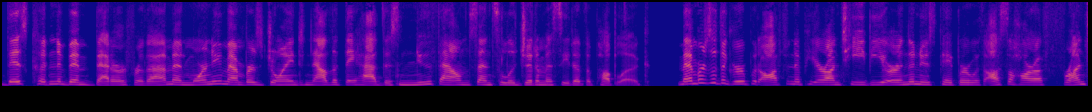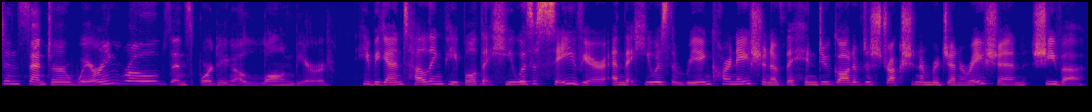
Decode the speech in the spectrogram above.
This couldn't have been better for them, and more new members joined now that they had this newfound sense of legitimacy to the public. Members of the group would often appear on TV or in the newspaper with Asahara front and center, wearing robes and sporting a long beard he began telling people that he was a savior and that he was the reincarnation of the Hindu god of destruction and regeneration, Shiva.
